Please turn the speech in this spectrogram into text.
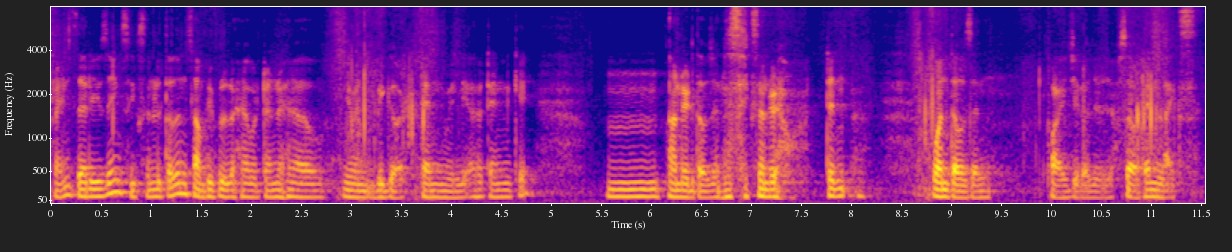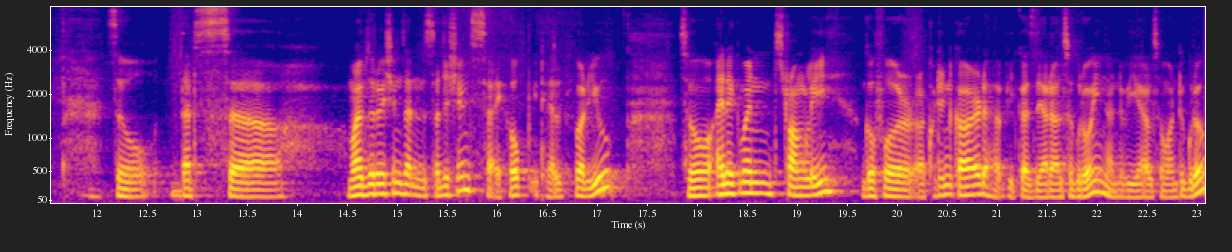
friends they're using 600,000 some people have a 10 have even bigger 10 million 10k mm, 100,000 600 10 1000 500 so 10 lakhs. So that's uh, my observations and suggestions. I hope it helped for you. So i recommend strongly go for a rakuten card because they are also growing and we also want to grow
